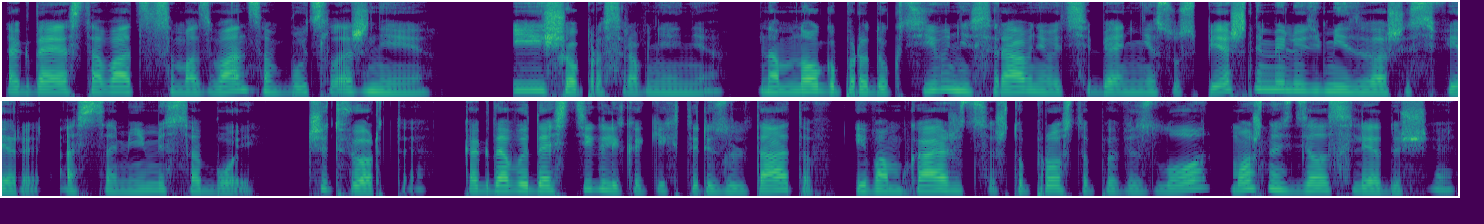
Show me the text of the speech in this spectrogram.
Тогда и оставаться самозванцем будет сложнее. И еще про сравнение. Намного продуктивнее сравнивать себя не с успешными людьми из вашей сферы, а с самими собой. Четвертое. Когда вы достигли каких-то результатов, и вам кажется, что просто повезло, можно сделать следующее.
